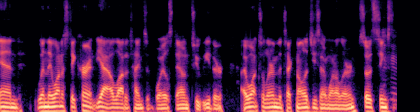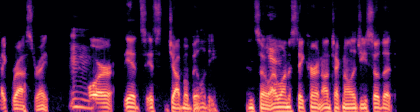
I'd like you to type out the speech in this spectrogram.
And when they want to stay current, yeah, a lot of times it boils down to either I want to learn the technologies I want to learn. So it seems mm-hmm. like Rust, right? Mm-hmm. Or it's it's job mobility. And so yeah. I want to stay current on technology so that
